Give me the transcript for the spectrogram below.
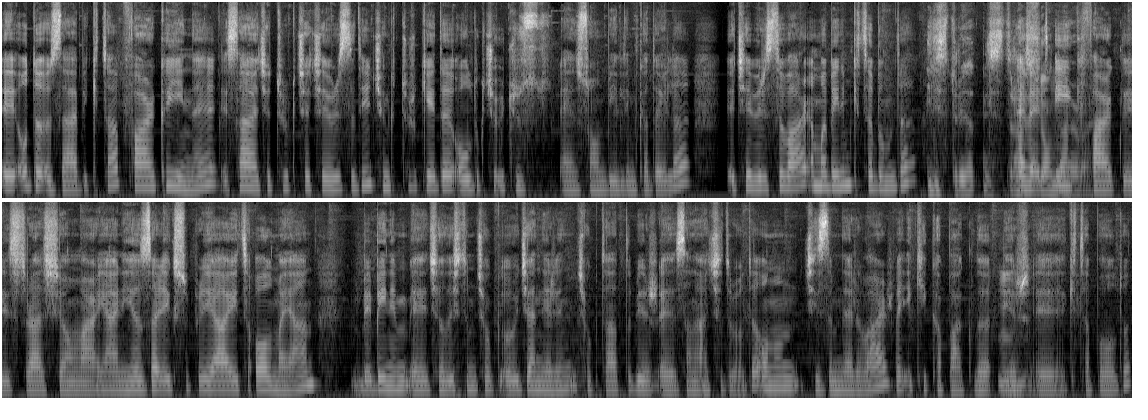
E, o da özel bir kitap. Farkı yine sadece Türkçe çevirisi değil. Çünkü Türkiye'de oldukça 300 en son bildiğim kadarıyla e, çevirisi var. Ama benim kitabımda evet illüstrasyonlar ilk var. farklı illüstrasyon var. Yani yazar Exupéry'e ait olmayan benim e, çalıştığım çok Caner'in çok tatlı bir e, sanatçıdır o da. Onun çizimleri var ve iki kapaklı bir Hmm. kitap oldu.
